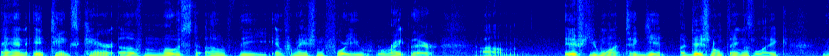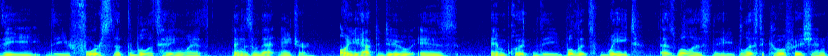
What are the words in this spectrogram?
and it takes care of most of the information for you right there. Um, if you want to get additional things like the the force that the bullet's hitting with, things of that nature, all you have to do is input the bullet's weight as well as the ballistic coefficient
